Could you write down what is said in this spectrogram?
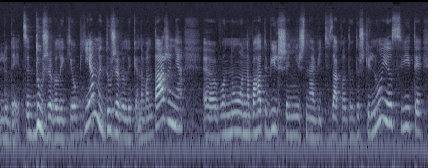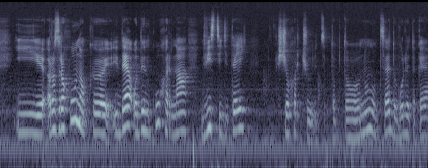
людей. Це дуже великі об'єми, дуже велике навантаження. Е, Воно набагато більше, ніж навіть в закладах дошкільної освіти. І розрахунок е, іде один кухар на 200 дітей, що харчуються. Тобто, ну це доволі таке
